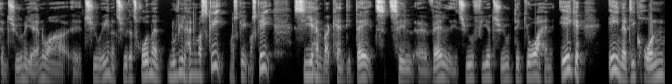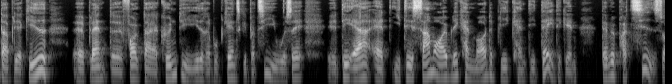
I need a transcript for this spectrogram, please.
den 20. januar øh, 2021. Der troede man, nu ville han måske, måske, måske sige, at han var kandidat til øh, valget i 2024. Det gjorde han ikke. En af de grunde, der bliver givet øh, blandt øh, folk, der er kyndige i det republikanske parti i USA, øh, det er, at i det samme øjeblik, han måtte blive kandidat igen, der vil partiet så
